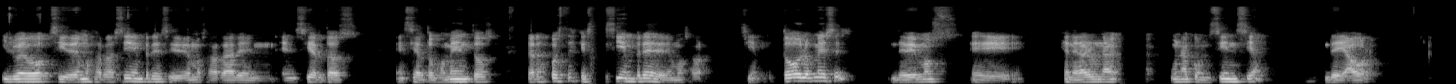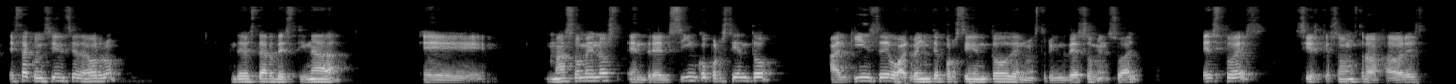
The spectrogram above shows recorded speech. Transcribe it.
Y luego, si debemos ahorrar siempre, si debemos ahorrar en, en, ciertos, en ciertos momentos. La respuesta es que siempre debemos ahorrar, siempre. Todos los meses debemos eh, generar una, una conciencia de ahorro. Esta conciencia de ahorro debe estar destinada eh, más o menos entre el 5% al 15 o al 20% de nuestro ingreso mensual. Esto es si es que somos trabajadores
